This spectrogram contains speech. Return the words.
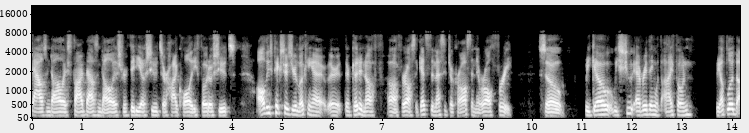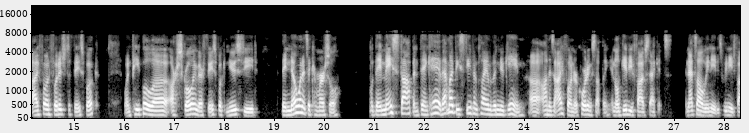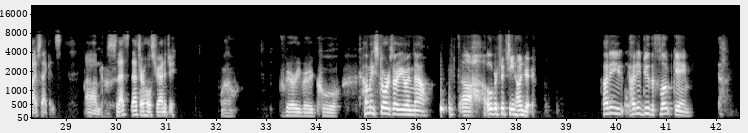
thousand dollars, five thousand dollars for video shoots or high quality photo shoots all these pictures you're looking at, they're they're good enough uh, for us. It gets the message across, and they're all free. So we go, we shoot everything with iPhone. We upload the iPhone footage to Facebook. When people uh, are scrolling their Facebook newsfeed, they know when it's a commercial, but they may stop and think, "Hey, that might be Stephen playing with a new game uh, on his iPhone, recording something," and it'll give you five seconds. And that's all we need is we need five seconds. Um, so that's that's our whole strategy. Wow. Very, very cool. How many stores are you in now? Uh, over fifteen hundred. How do you, how do you do the float game?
